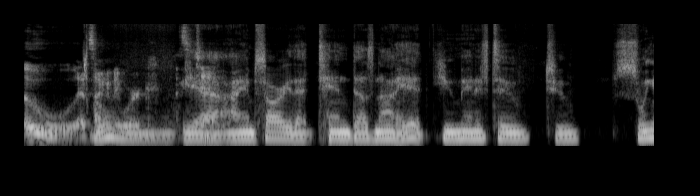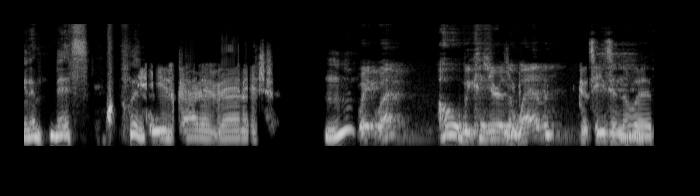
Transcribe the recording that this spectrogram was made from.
Oh, that's not going to work. That's Yeah, 10. I am sorry that ten does not hit. You managed to to swing and miss. He's got advantage Hmm? Wait, what? Oh, because you're in the web? because he's in the web.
